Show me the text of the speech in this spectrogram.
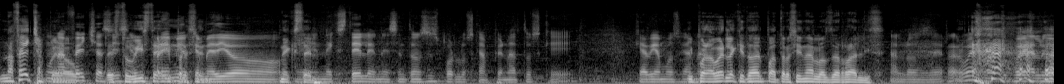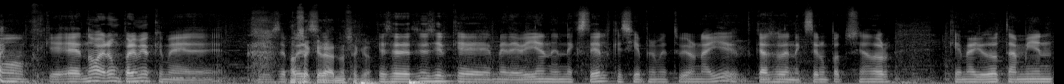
una fecha, pero Una fecha, estuviste un ahí premio que presente. me dio Nextel. eh, Nextel en ese entonces por los campeonatos que, que habíamos Y ganado. por haberle quitado el patrocinio a los de rallies. A los de Bueno, que fue algo que... eh, no, era un premio que me... se No se crea, no se crea. Que se decía decir que me debían en Nextel, que siempre me tuvieron ahí. El caso de Nextel, un patrocinador que me ayudó también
